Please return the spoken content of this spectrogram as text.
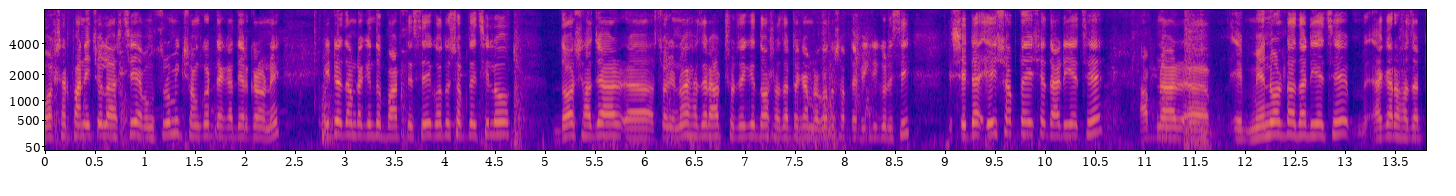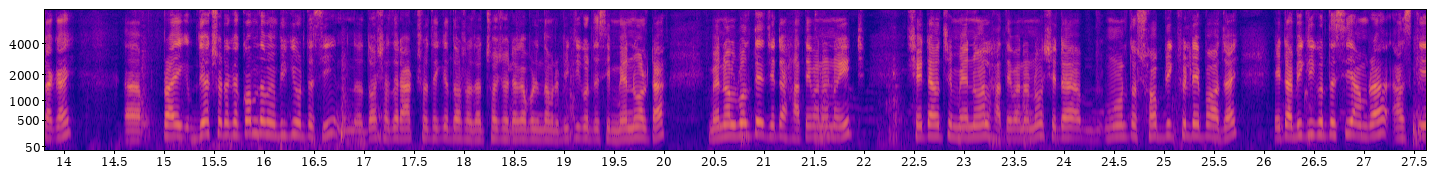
বর্ষার পানি চলে আসছে এবং শ্রমিক সংকট দেখা দেওয়ার কারণে এটার দামটা কিন্তু বাড়তেছে। গত সপ্তাহে ছিল দশ হাজার সরি নয় হাজার আটশো থেকে দশ হাজার টাকা আমরা গত সপ্তাহে বিক্রি করেছি। সেটা এই সপ্তাহে এসে দাঁড়িয়েছে। আপনার ম্যানুয়ালটা দাঁড়িয়েছে এগারো হাজার টাকায়। প্রায় দু একশো টাকা কম দামে বিক্রি করতেছি। দশ হাজার আটশো থেকে দশ হাজার ছয়শো টাকা পর্যন্ত আমরা বিক্রি করতেছি ম্যানুয়ালটা। ম্যানুয়াল বলতে যেটা হাতে বানানো ইট, সেটা হচ্ছে ম্যানুয়াল হাতে বানানো। সেটা মূলত সব ব্রিক ফিল্ডে পাওয়া যায়। এটা বিক্রি করতেছি আমরা আজকে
